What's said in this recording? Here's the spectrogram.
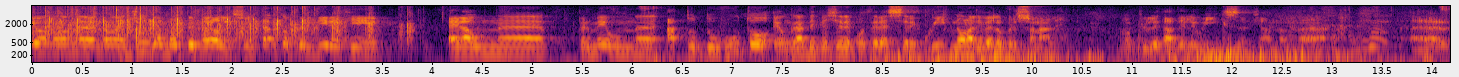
Io non, non aggiungo molte parole, soltanto per dire che era un, eh, per me un atto dovuto e un grande piacere poter essere qui, non a livello personale, non ho più l'età delle Wix, cioè non, eh, eh,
